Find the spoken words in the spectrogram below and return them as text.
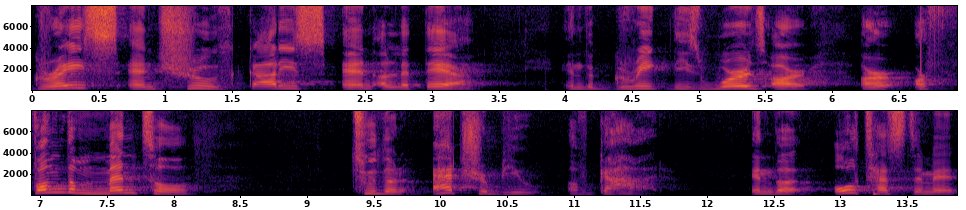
grace and truth, charis and aletheia. In the Greek, these words are, are, are fundamental to the attribute of God. In the Old Testament,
